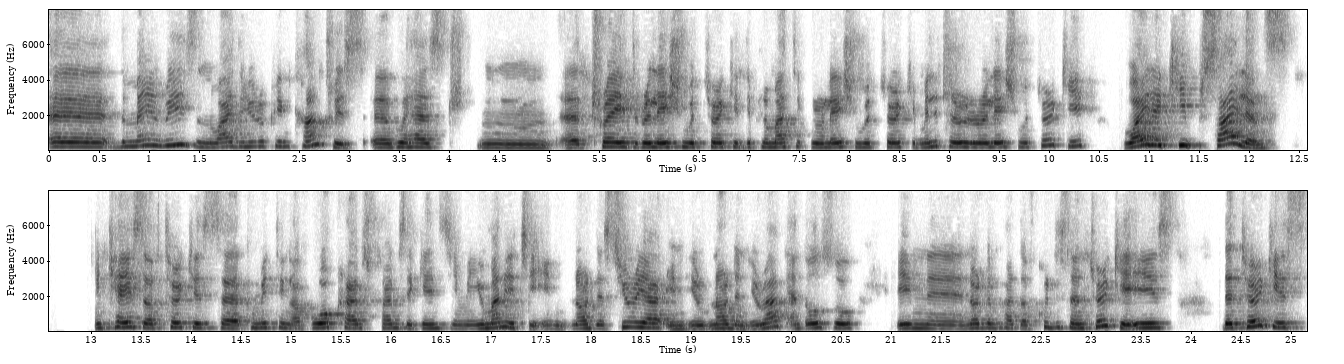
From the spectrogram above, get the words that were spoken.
uh, the main reason why the European countries uh, who has um, trade relation with Turkey, diplomatic relation with Turkey, military relation with Turkey, why they keep silence in case of Turkey's uh, committing of war crimes, crimes against humanity in northern Syria, in northern Iraq, and also in uh, northern part of Kurdistan, Turkey, is that Turkey is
